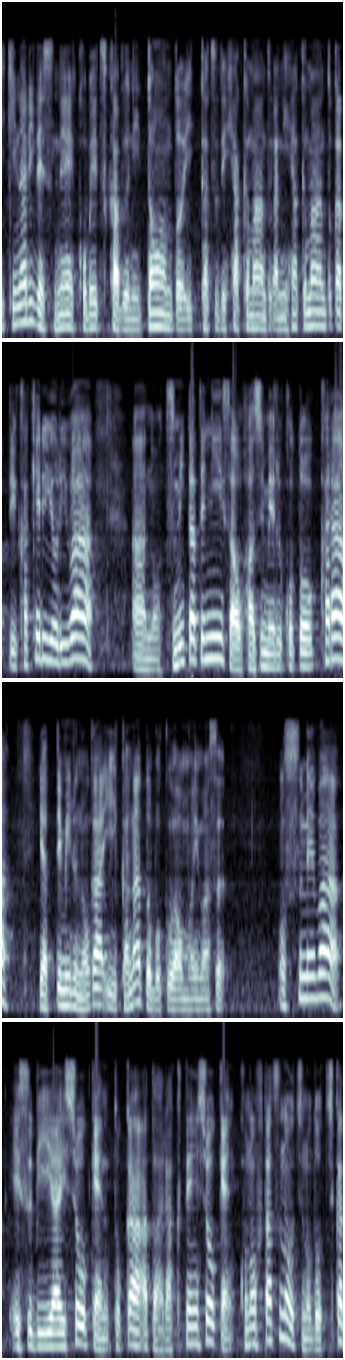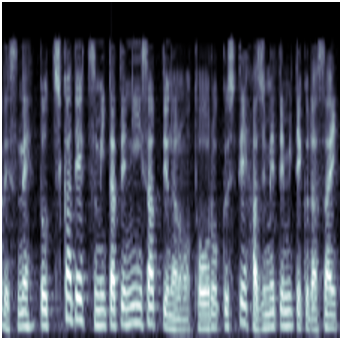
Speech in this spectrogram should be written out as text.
いきなりですね、個別株にドーンと一括で100万とか200万とかっていうかけるよりは、あの、積み立て NISA を始めることからやってみるのがいいかなと僕は思います。おすすめは SBI 証券とか、あとは楽天証券、この2つのうちのどっちかですね、どっちかで積み立て NISA っていうのを登録して始めてみてください。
